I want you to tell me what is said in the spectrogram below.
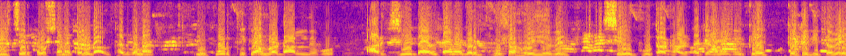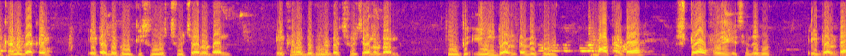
নিচের পোর্শনে কোনো ডাল থাকবে না। উপর থেকে আমরা ডাল নেব। আর যে ডালটা আমাদের ভোঁটা হয়ে যাবে সেই ভোঁটা ডালটাকে আমাদেরকে কেটে দিতে হবে। এখানে দেখায় এটা দেখুন কি সুন্দর ছুঁচালো ডাল এখানে দেখুন এটা ছুঁচালো ডাল, কিন্তু এই ডালটা দেখুন মাথাটা স্টপ হয়ে গেছে। দেখুন, এই ডালটা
